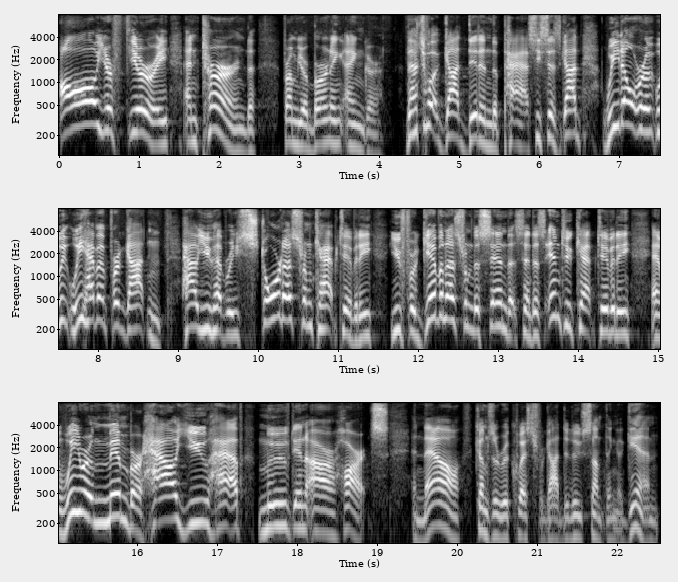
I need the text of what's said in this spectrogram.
all your fury and turned from your burning anger. That's what God did in the past. He says, God, we don't re- we, we haven't forgotten how you have restored us from captivity. You've forgiven us from the sin that sent us into captivity, and we remember how you have moved in our hearts. And now comes a request for God to do something again.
